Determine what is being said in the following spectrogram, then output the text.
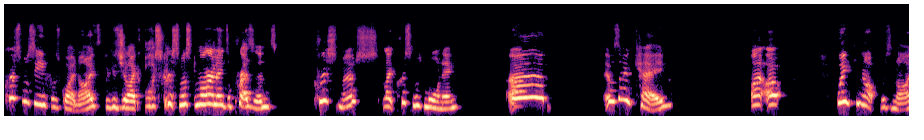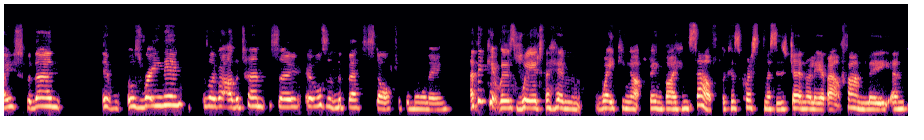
Christmas Eve was quite nice because you're like, oh, it's Christmas tomorrow, loads of presents. Christmas, like Christmas morning, um, it was okay. I, I waking up was nice, but then it, it was raining as I got out of the tent, so it wasn't the best start of the morning. i think it was weird for him waking up being by himself because christmas is generally about family and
